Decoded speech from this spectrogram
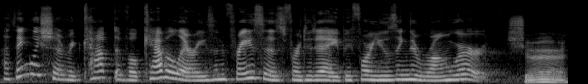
I think we should recap the vocabularies and phrases for today before using the wrong word. Sure,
